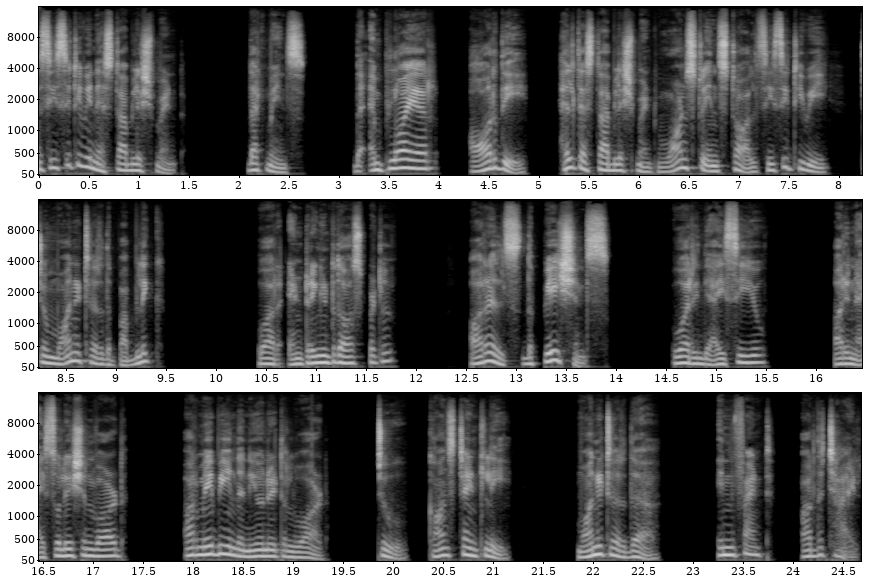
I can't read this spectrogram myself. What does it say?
The CCTV in establishment, that means the employer or the health establishment wants to install CCTV to monitor the public who are entering into the hospital or else the patients who are in the ICU or in isolation ward or maybe in the neonatal ward to constantly monitor the infant or the child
